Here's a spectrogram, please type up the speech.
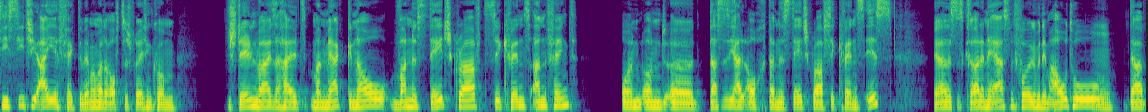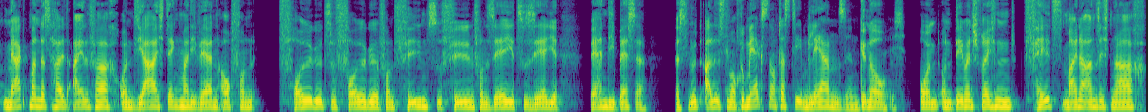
die CGI-Effekte, wenn wir mal darauf zu sprechen kommen, stellenweise halt, man merkt genau, wann eine Stagecraft-Sequenz anfängt und, und äh, dass sie halt auch dann eine Stagecraft-Sequenz ist. Ja, das ist gerade in der ersten Folge mit dem Auto, Mhm. da merkt man das halt einfach. Und ja, ich denke mal, die werden auch von Folge zu Folge, von Film zu Film, von Serie zu Serie, werden die besser. Das wird alles noch. Du merkst noch, dass die im Lernen sind. Genau. Und, und dementsprechend fällt es meiner Ansicht nach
